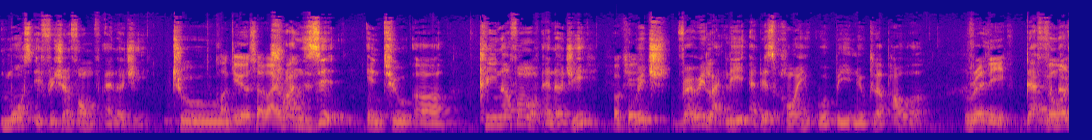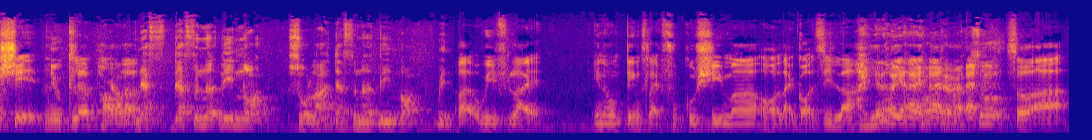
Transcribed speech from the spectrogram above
most efficient form of energy to Continue surviving. transit into a cleaner form of energy, Okay. which very likely at this point would be nuclear power. Really? Definite- No shit. Nuclear power. Yeah, definitely not solar, definitely not wind. but with like you know things like Fukushima or like Godzilla, you know, yeah, yeah, Oh, yeah. right? So- so uh,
